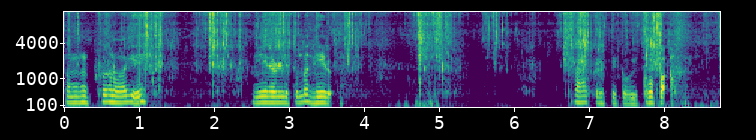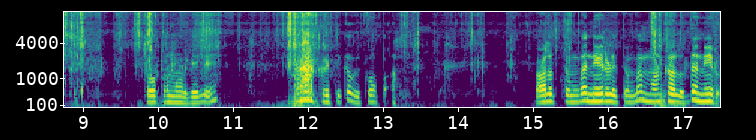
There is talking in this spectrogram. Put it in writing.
ಸಂಪೂರ್ಣವಾಗಿ ನೀರುಳ್ಳಿ ತುಂಬ ನೀರು. ಪ್ರಾಕೃತಿಕ ವಿಕೋಪ. ಸೋಪರ್ ಮಾಳಿಗೆಯಲ್ಲಿ ಪ್ರಾಕೃತಿಕ ವಿಕೋಪ. ಹಾಲು ತುಂಬ ನೀರುಳ್ಳಿ ತುಂಬ ಮೊಣಕಾಲುದ್ದ ನೀರು.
